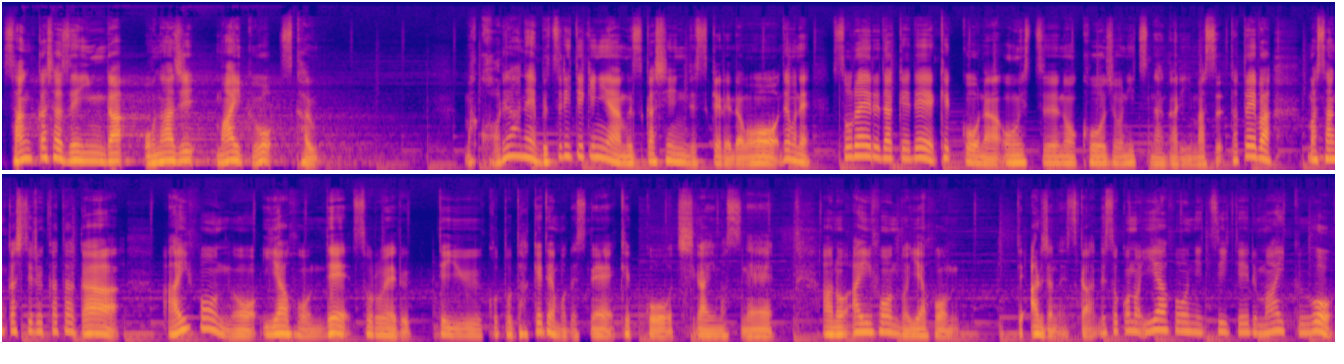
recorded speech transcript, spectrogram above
参加者全員が同じマイクを使う。まあ、これはね、物理的には難しいんですけれども、でもね、揃えるだけで結構な音質の向上につながります。例えば、まあ、参加している方が iPhone のイヤホンで揃えるっていうことだけでもですね、結構違いますね。あの iPhone のイヤホンってあるじゃないですか。で、そこのイヤホンについているマイクを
